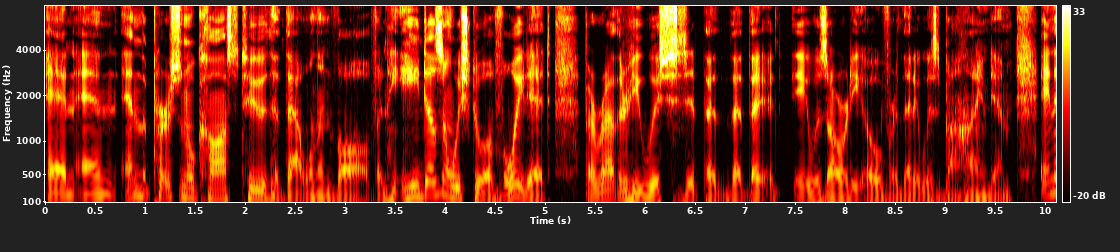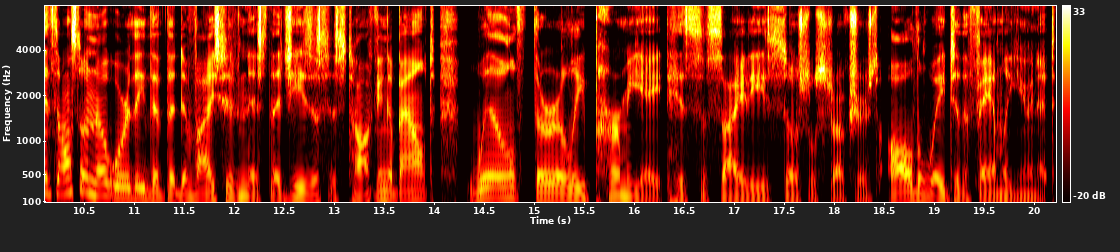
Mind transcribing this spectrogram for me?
and and and the personal cost too that that will involve. And he, he doesn't wish to avoid it, but rather he wishes it that that, that it was already over, that it was behind him. And it's also noteworthy that the divisiveness that Jesus is talking about will thoroughly permeate his society's social structures all the way to the family unit.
